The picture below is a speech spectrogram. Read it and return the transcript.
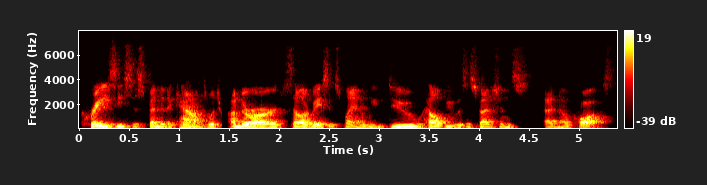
crazy suspended accounts, which under our seller basics plan, we do help you with suspensions at no cost.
